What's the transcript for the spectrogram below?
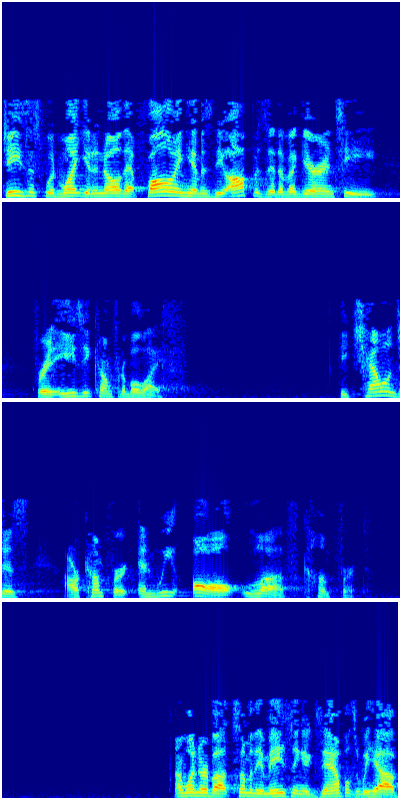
Jesus would want you to know that following Him is the opposite of a guarantee for an easy, comfortable life. He challenges our comfort, and we all love comfort. I wonder about some of the amazing examples we have.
